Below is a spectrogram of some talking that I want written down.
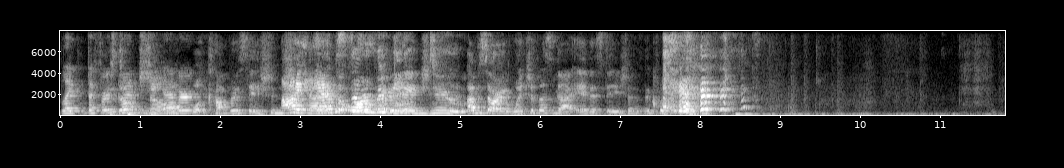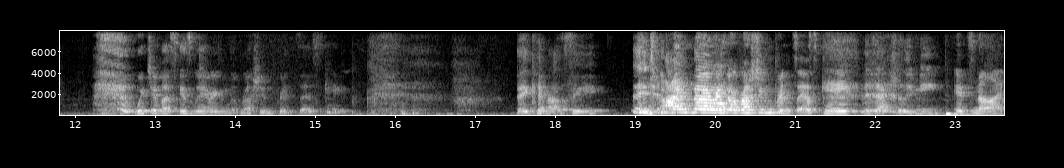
Like the first You don't time she ever. What conversation she I had at the absolutely orphanage. do. I'm sorry, which of us got Anastasia in the quiz? Which of us is wearing the Russian princess cape? they cannot see. They do I'm wearing a Russian princess cape. It's actually me. It's not.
